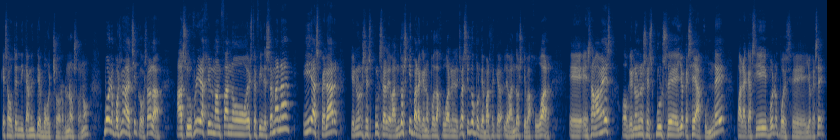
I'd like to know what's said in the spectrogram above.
que es auténticamente bochornoso, ¿no? Bueno, pues nada, chicos, hala. A sufrir a Gil Manzano este fin de semana y a esperar que no nos expulse a Lewandowski para que no pueda jugar en el Clásico, porque parece que Lewandowski va a jugar eh, en Samamés o que no nos expulse, yo que sé, a Cundé, para que así, bueno, pues eh, yo que sé,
